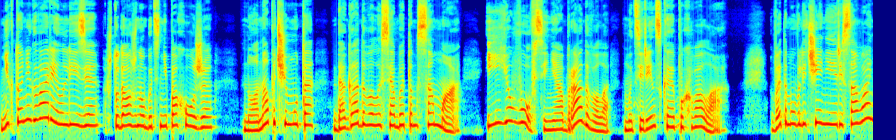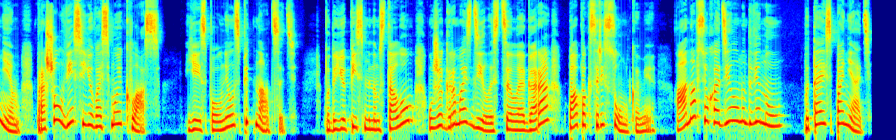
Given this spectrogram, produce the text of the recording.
Никто не говорил Лизе, что должно быть не похоже, но она почему-то догадывалась об этом сама — и ее вовсе не обрадовала материнская похвала. В этом увлечении рисованием прошел весь ее восьмой класс. Ей исполнилось 15. Под ее письменным столом уже громоздилась целая гора папок с рисунками, а она все ходила на двину, пытаясь понять,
